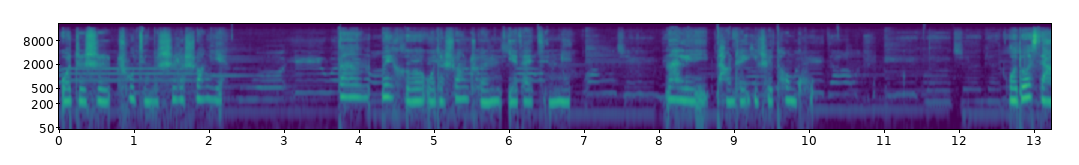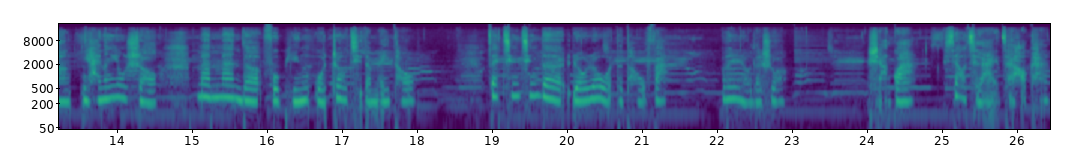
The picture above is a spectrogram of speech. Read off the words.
我只是触景的湿了双眼，但为何我的双唇也在紧抿？那里淌着一池痛苦。我多想你还能用手慢慢的抚平我皱起的眉头，再轻轻的揉揉我的头发，温柔的说：“傻瓜，笑起来才好看。”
